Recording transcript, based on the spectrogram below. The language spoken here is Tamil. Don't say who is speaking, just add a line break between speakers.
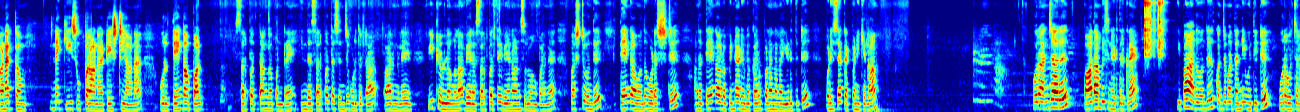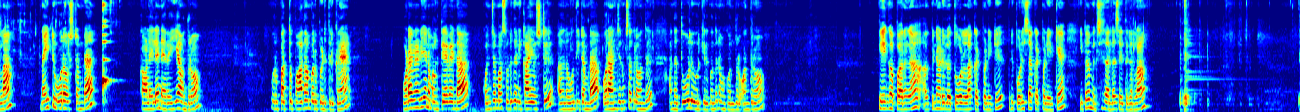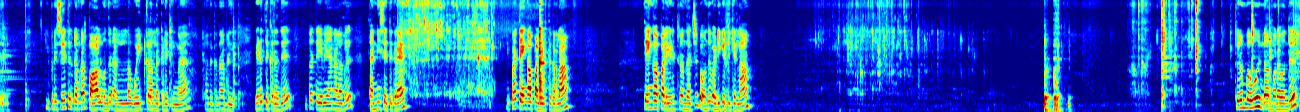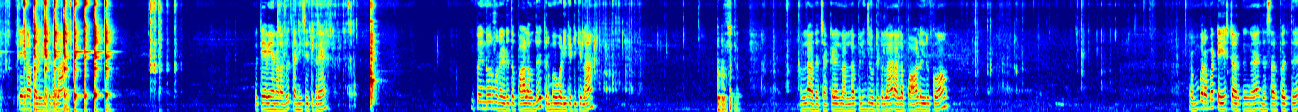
வணக்கம். இன்னைக்கு சூப்பரான டேஸ்டியான ஒரு தேங்காய் பால் சர்பத் தாங்க பண்ணுறேன் இந்த சர்பத்தை செஞ்சு கொடுத்துட்டா பாருங்களேன் வீட்டில் உள்ளவங்களாம் வேறு சர்பத்தே வேணான்னு சொல்லுவாங்க பாருங்கள் ஃபஸ்ட்டு வந்து தேங்காய் வந்து உடச்சிட்டு அந்த தேங்காவில் பின்னாடி உள்ள கருப்பெல்லாம் நல்லா எடுத்துட்டு பொடிசாக கட் பண்ணிக்கலாம். ஒரு அஞ்சாறு பாதாம் பீசன் எடுத்துருக்கிறேன். இப்போ அது வந்து கொஞ்சமாக தண்ணி ஊற்றிட்டு ஊற வச்சிடலாம். நைட்டு ஊற வச்சிட்டோம்னா காலையில் நிறையா வந்துடும் ஒரு பத்து பாதாம் பருப்பு எடுத்துருக்கிறேன். உடனடியாக நம்மளுக்கு தேவைண்டா கொஞ்சமாக சுடு தண்ணி காய வச்சுட்டு அதில் ஊற்றிட்டோம்னா ஒரு அஞ்சு நிமிஷத்தில் வந்து அந்த தோல் உரிக்கிறதுக்கு வந்து நமக்கு வந்துடும் வந்துடும் தேங்காய் பாருங்கள் அது பின்னாடி உள்ள தோலெல்லாம் கட் பண்ணிவிட்டு இப்படி பொடிசாக கட் பண்ணியிருக்கேன். இப்போ மிக்ஸி சாரில் சேர்த்துக்கலாம் இப்படி சேர்த்துக்கிட்டோம்னா பால் வந்து நல்லா ஒயிட் கலரில் கிடைக்குங்க. அதுக்கு தான் அப்படி எடுத்துக்கிறது. இப்போ தேவையான அளவு தண்ணி சேர்த்துக்கிறேன். இப்போ தேங்காய் பால் எடுத்துக்கலாம் தேங்காய் பால் எடுத்துகிட்டு வந்தாச்சு. இப்போ வந்து வடிகட்டிக்கலாம். திரும்பவும் இன்னொரு முறை வந்து தேங்காய் பால் எடுத்துக்கலாம். இப்போ தேவையான அளவு தண்ணி சேர்த்துக்கிறேன். இப்போ இன்னொரு முறை எடுத்த பாலை வந்து திரும்ப வடிகட்டிக்கலாம். நல்லா அந்த சர்க்கரையில் நல்லா பிழிஞ்சு விட்டுக்கலாம். நல்லா பால் இருக்கும். ரொம்ப ரொம்ப டேஸ்ட்டாக இருக்குங்க இந்த சர்பத்து.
